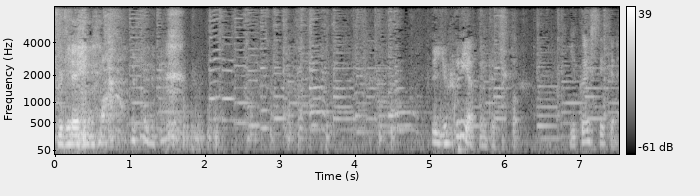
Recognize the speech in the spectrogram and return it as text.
すげえ。えゆっくりやってみてちょっと。ゆっくりしていってね。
